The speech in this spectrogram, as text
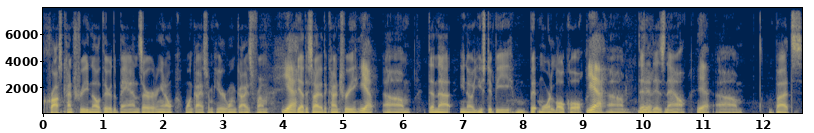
cross country. You know, they're the bands are you know one guy's from here, one guy's from yeah, the other side of the country. yeah, Um, then that you know used to be a bit more local yeah, um, than it Yeah. is now. yeah, Um, but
